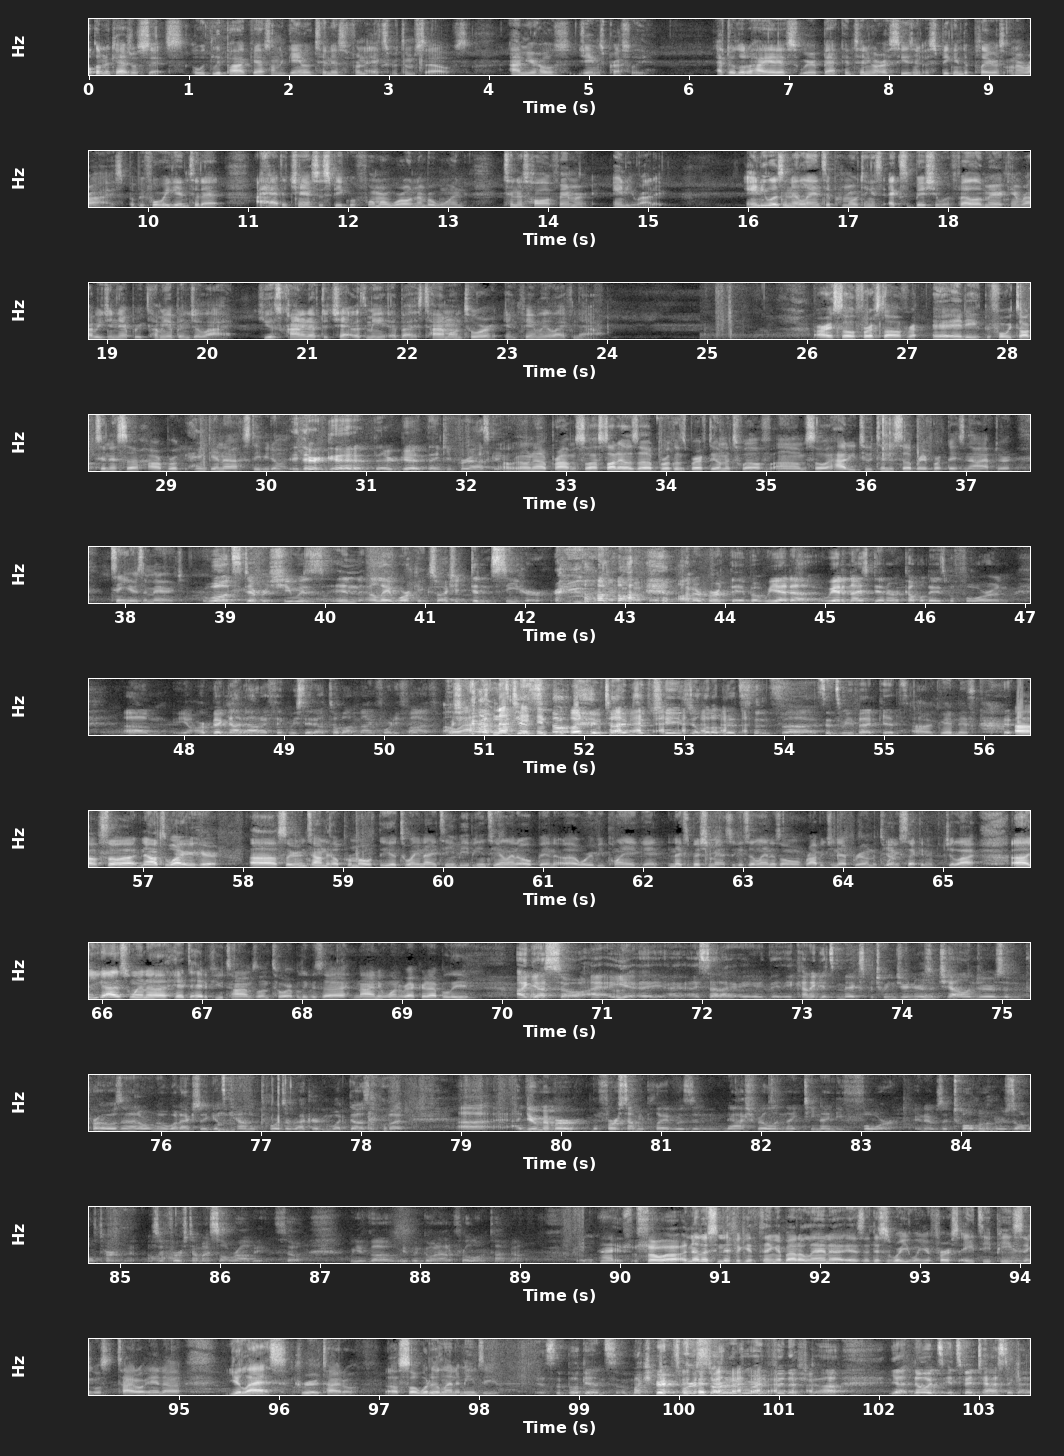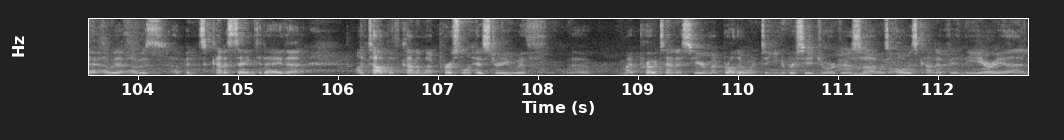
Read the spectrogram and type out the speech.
Welcome to Casual Sets, a weekly podcast on the game of tennis from the experts themselves. I'm your host, James Presley. After a little hiatus, we are back continuing our season of speaking to players on a rise. But before we get into that, I had the chance to speak with former world number one tennis Hall of Famer Andy Roddick. Andy was in Atlanta promoting his exhibition with fellow American Robby Ginepri coming up in July. He was kind enough to chat with me about his time on tour and family life now. All right, so first off, Andy, before we talk tennis, uh, how are Brooke, Hank, and uh, Stevie doing? They're good. They're good. Thank you for asking. Oh, no, not a problem. So I saw that was uh, Brooklyn's birthday on the 12th. Um, so how do you two tend to celebrate birthdays now after 10 years of marriage? Well, it's different. She was in LA working, so I actually didn't see her on her birthday, but we had a, we had a nice dinner a couple days before, and um, you know, our big night out, I think we stayed out till about 9:45. Oh wow! Just, so, times have changed a little bit since uh, since we've had kids. Oh goodness! Uh, so uh, now to why you're here. Uh, so you're in town to help promote the uh, 2019 BB&T Atlanta Open, uh, where you'll be playing again, an exhibition match against Atlanta's own Robby Ginepri on the 22nd yep. of July. you guys went head to head a few times on tour. I believe it's a 9 1 record. I believe. I guess so. I, I, I said I, it kind of gets mixed between juniors and challengers and pros, and I don't know what actually gets mm. counted towards a record and what doesn't. But uh, I do remember the first time we played was in Nashville in 1994, and it was a 12 and under zonal tournament. It was the first time I saw Robby. So we've uh, we've been going at it for a long time now. Nice. So uh, another significant thing about Atlanta is that this is where you win your first ATP mm-hmm. singles title and uh, your last career title. Uh, so what does Atlanta mean to you? It's the bookends of my career. It's where it started and where it finished. Uh, yeah, no, it's it's fantastic. I, I, I, was I've been kind of saying today that on top of kind of my personal history with uh, my pro tennis here, my brother went to University of Georgia, so I was always kind of in the area, and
